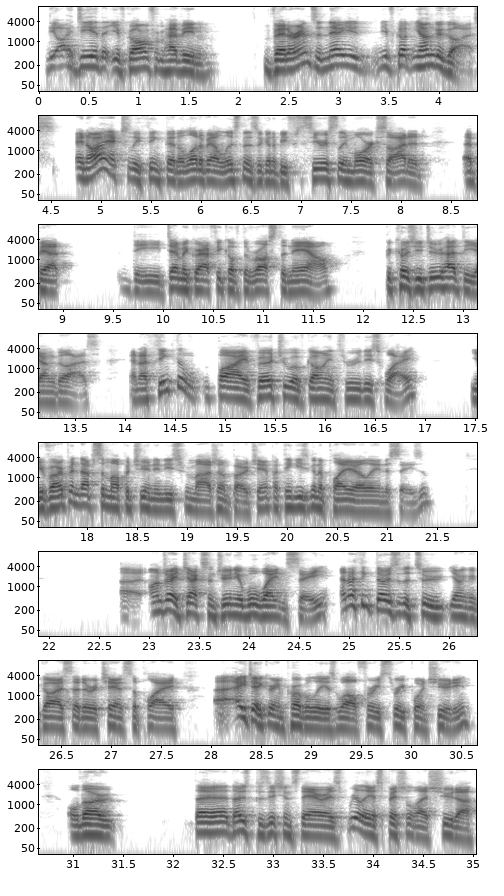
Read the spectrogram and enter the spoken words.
the idea that you've gone from having veterans and now you you've got younger guys. And I actually think that a lot of our listeners are going to be seriously more excited about the demographic of the roster now because you do have the young guys. And I think that by virtue of going through this way, You've opened up some opportunities for MarJon Beauchamp. I think he's going to play early in the season. Uh, Andre Jackson Jr. we'll wait and see. And I think those are the two younger guys that are a chance to play. Uh, AJ Green probably as well for his three point shooting, although the, those positions there as really a specialized shooter.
